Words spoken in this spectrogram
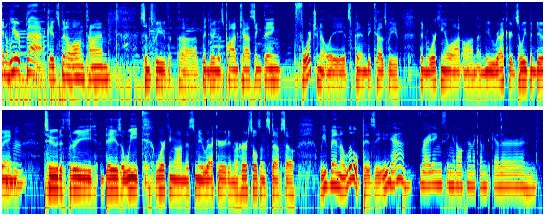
And we're back. It's been a long time since we've uh, been doing this podcasting thing. Fortunately, it's been because we've been working a lot on a new record. So we've been doing Mm-hmm. two to three days a week working on this new record and rehearsals and stuff. So we've been a little busy. Yeah, writing, seeing it all kind of come together, and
